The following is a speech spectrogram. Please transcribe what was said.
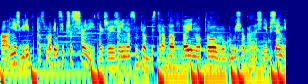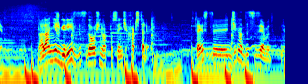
A Nishigiri po prostu ma więcej przestrzeni, także jeżeli nastąpiłaby strata tutaj, no to mogłoby się okazać nieprzyjemnie. No ale Nishigiri zdecydował się na posunięcie H4. To jest y, dziwna decyzja według mnie.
